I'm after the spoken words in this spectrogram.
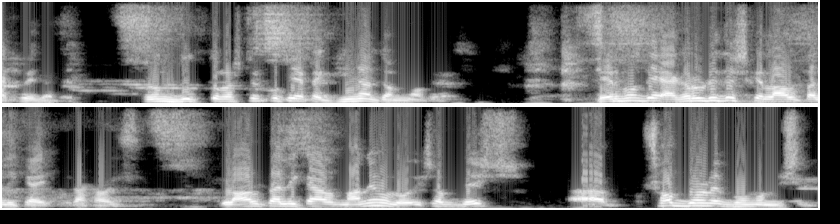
এক হয়ে যাবে। এবং যুক্তরাষ্ট্রের প্রতি একটা ঘৃণা জন্মাবে এর মধ্যে এগারোটি দেশকে লাল তালিকায় রাখা হয়েছে। লাল তালিকার মানে হলো এইসব দেশ সব ধরনের ভ্রমণ নিষিদ্ধ,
